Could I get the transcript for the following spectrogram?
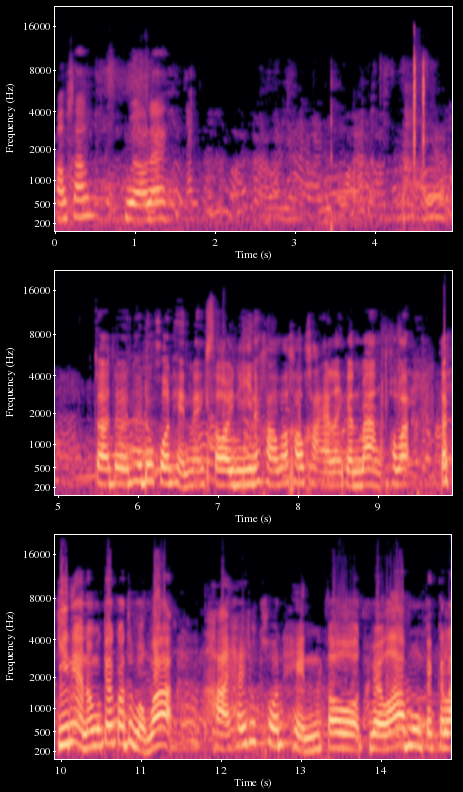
เอาซังเบื่อเอาเลย จะเดินให้ทุกคนเห็นในซอยนี้นะคะ ว่าเขาขายอะไรกันบ้าง เพราะว่าตะกี้เนี่ยน้องมุกแก้วก็จะบอกว่าถ่ายให้ทุกคนเห็นโตดแบบว่ามุมไกล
